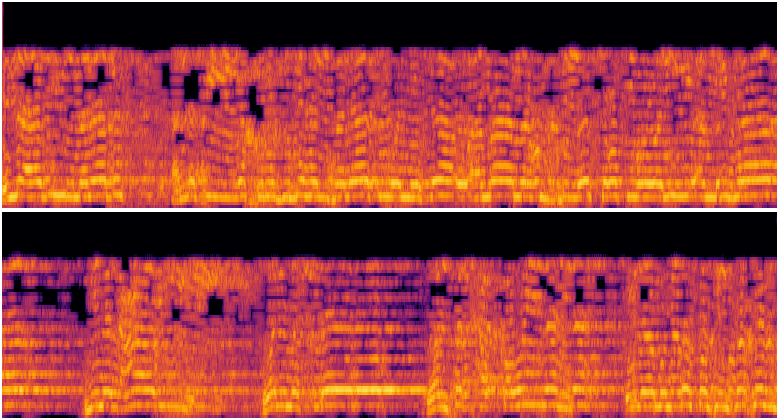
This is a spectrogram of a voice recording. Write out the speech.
إن هذه الملابس التي يخرج بها البنات والنساء أمام رب الأسرة وولي أمرها من العاري والمسحور والفتحة الطويلة إلى منتصف الفخذ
